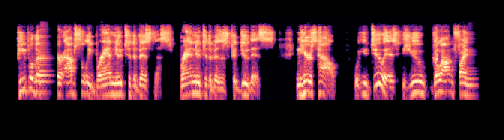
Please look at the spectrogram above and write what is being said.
people that are absolutely brand new to the business brand new to the business could do this. And here's how what you do is, is you go out and find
